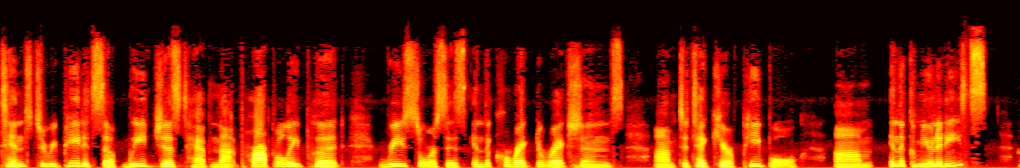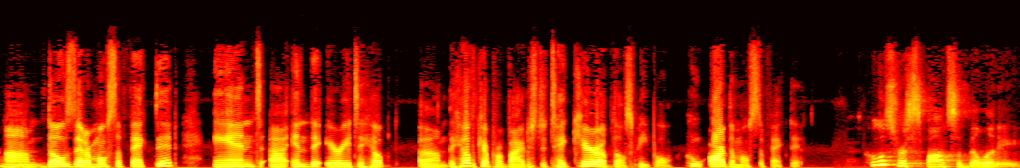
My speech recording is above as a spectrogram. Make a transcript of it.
tends to repeat itself. We just have not properly put resources in the correct directions um, to take care of people um, in the communities. Mm-hmm. Um, those that are most affected and uh, in the area to help um, the healthcare providers to take care of those people who are the most affected. Whose responsibility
